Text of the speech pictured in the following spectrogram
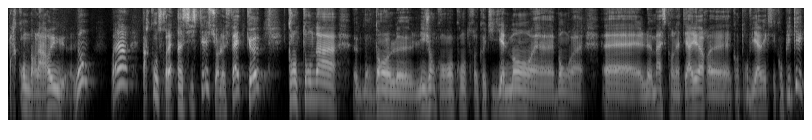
Par contre, dans la rue, non. Voilà. Par contre, insister sur le fait que quand on a, euh, bon, dans le, les gens qu'on rencontre quotidiennement, euh, bon, euh, le masque en intérieur, quand on vit avec, c'est compliqué.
